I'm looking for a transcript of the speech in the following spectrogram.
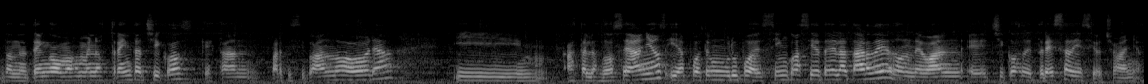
donde tengo más o menos 30 chicos que están participando ahora y hasta los 12 años y después tengo un grupo de 5 a 7 de la tarde donde van chicos de 13 a 18 años.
